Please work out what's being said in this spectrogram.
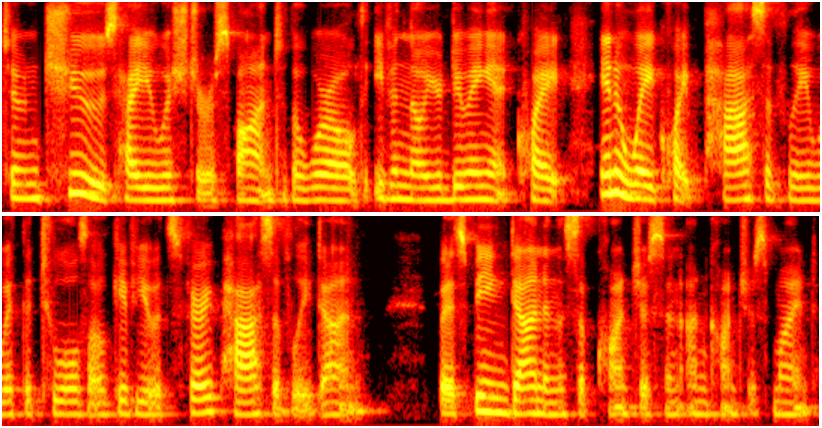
to choose how you wish to respond to the world, even though you're doing it quite, in a way, quite passively with the tools I'll give you. It's very passively done, but it's being done in the subconscious and unconscious mind.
